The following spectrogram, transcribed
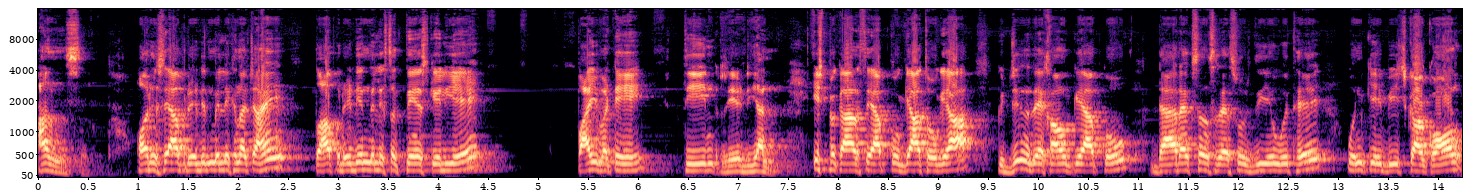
अंश। और इसे आप रेडियन में लिखना चाहें तो आप रेडियन में लिख सकते हैं इसके लिए पाई बटे तीन रेडियन इस प्रकार से आपको ज्ञात हो गया कि जिन रेखाओं के आपको डायरेक्शन रेसोस दिए हुए थे, उनके बीच का कोण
